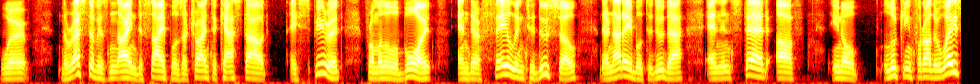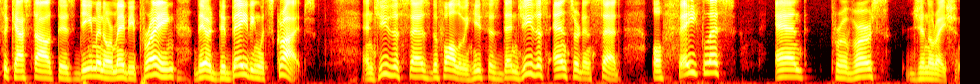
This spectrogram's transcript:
where the rest of his nine disciples are trying to cast out a spirit from a little boy and they're failing to do so. They're not able to do that. And instead of, you know, looking for other ways to cast out this demon or maybe praying, they're debating with scribes. And Jesus says the following He says, Then Jesus answered and said, O faithless and perverse generation,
